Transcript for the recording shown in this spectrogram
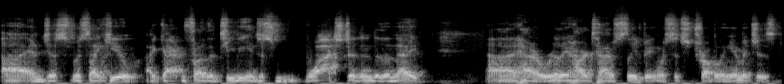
uh, and just was like you. I got in front of the TV and just watched it into the night. Uh, I had a really hard time sleeping with such troubling images.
